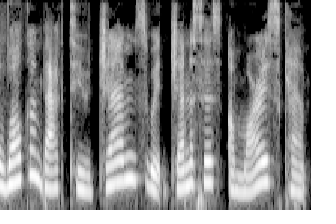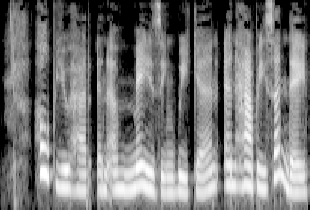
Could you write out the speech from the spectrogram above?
Welcome back to Gems with Genesis Amaris Kemp. Hope you had an amazing weekend and happy Sunday.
